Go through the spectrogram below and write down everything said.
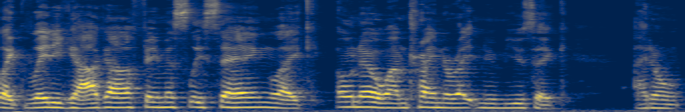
like Lady Gaga famously saying like, "Oh no, I'm trying to write new music. I don't.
